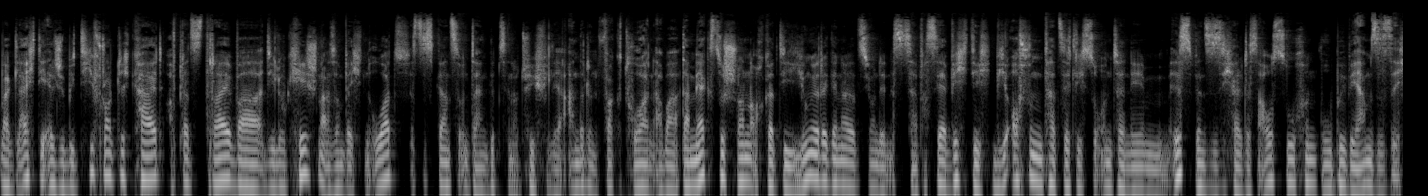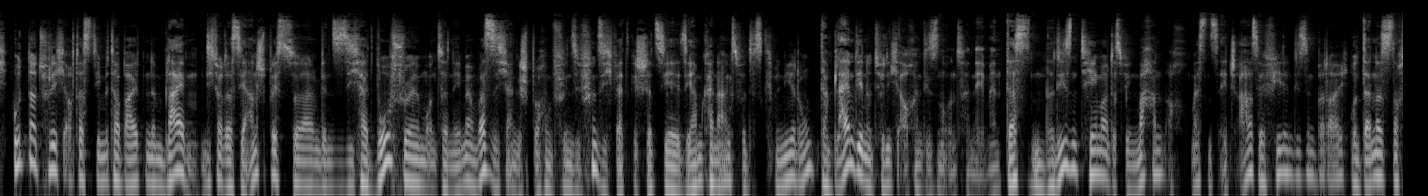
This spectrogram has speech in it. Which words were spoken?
war gleich die LGBT-Freundlichkeit. Auf Platz drei war die Location, also an welchem Ort ist das Ganze und dann gibt's ja natürlich viele andere Faktoren. Aber da merkst du schon, auch gerade die jüngere Generation, denen ist es einfach sehr wichtig, wie offen tatsächlich so Unternehmen ist, wenn sie sich halt das aussuchen, wo bewerben sie sich. Und natürlich auch, dass die Mitarbeitenden bleiben. Nicht nur, dass sie ansprichst, sondern wenn sie sich halt wohlfühlen im Unternehmen, was sie sich angesprochen fühlen, sie fühlen sich wertgeschätzt, sie, sie haben keine Angst vor Diskriminierung, dann bleiben die natürlich auch in diesen Unternehmen. Das ist ein Riesenthema, deswegen machen auch meistens HR sehr viel in diesem Bereich. Und dann ist noch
